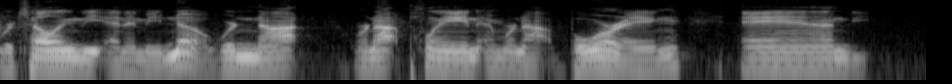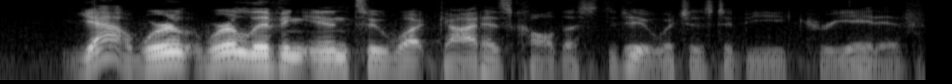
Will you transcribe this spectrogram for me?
We're telling the enemy no. We're not, we're not plain and we're not boring. And yeah, we're, we're living into what God has called us to do, which is to be creative.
